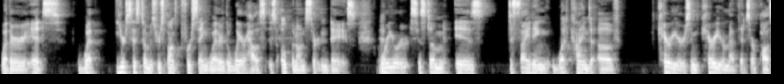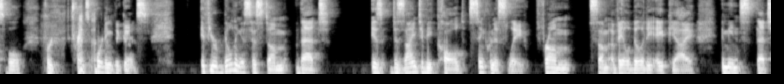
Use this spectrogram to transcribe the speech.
whether it's what your system is responsible for saying whether the warehouse is open on certain days, yeah. or your system is deciding what kind of carriers and carrier methods are possible for transporting the goods if you're building a system that is designed to be called synchronously from some availability API, it means that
